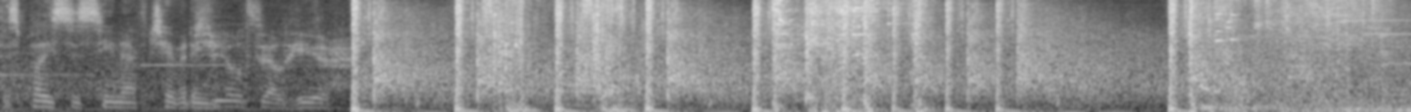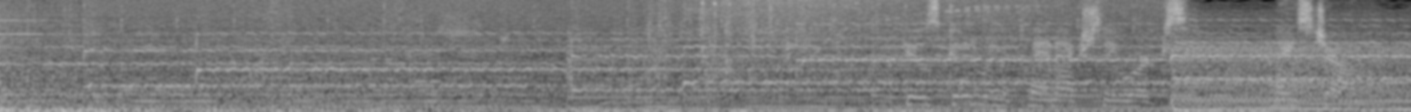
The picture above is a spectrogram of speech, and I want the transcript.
This place has seen activity. Shield cell here. Feels good when the plan actually works. Nice job.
